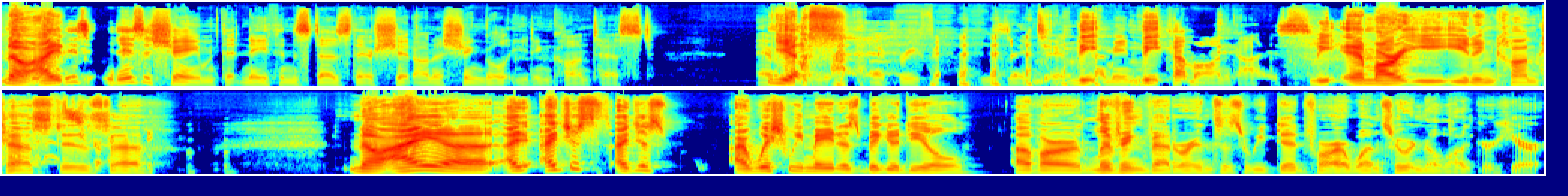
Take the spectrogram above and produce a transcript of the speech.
no, I. It is, it is a shame that Nathan's does their shit on a shingle eating contest. Every, yes. Every Wednesday too. The, I mean, the, come on, guys. The MRE eating contest is. Right. Uh, no, I, uh, I, I just, I just, I wish we made as big a deal of our living veterans as we did for our ones who are no longer here,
